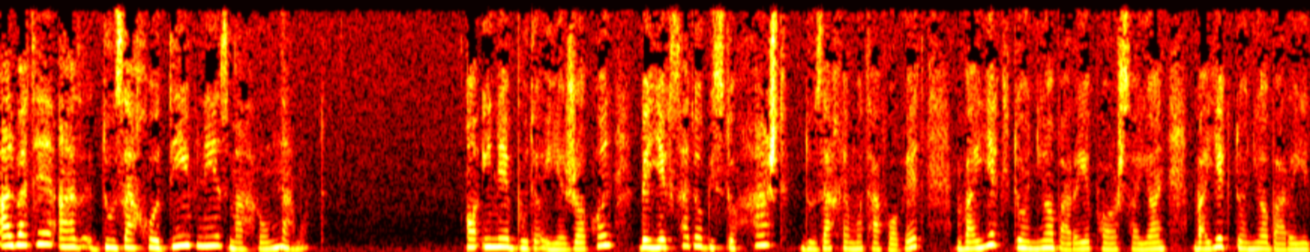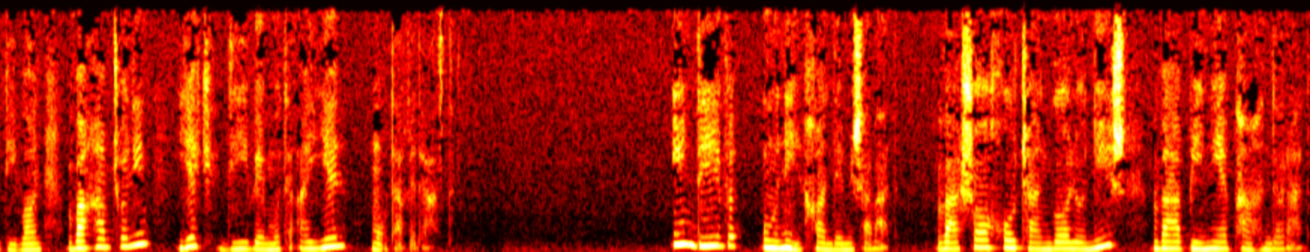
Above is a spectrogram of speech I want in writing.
البته از دوزخ و دیو نیز محروم نموند. آین بودایی ژاپن به 128 دوزخ متفاوت و یک دنیا برای پارسایان و یک دنیا برای دیوان و همچنین یک دیو متعین معتقد است. این دیو اونی خوانده می شود و شاخ و چنگال و نیش و بینی پهن دارد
